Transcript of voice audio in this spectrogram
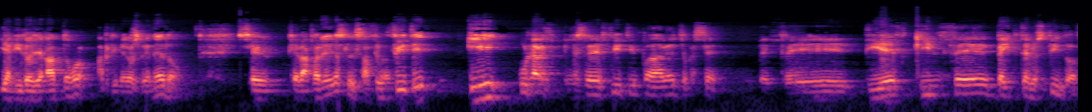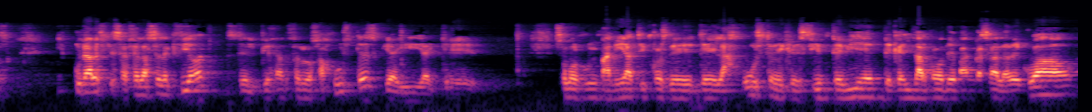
y han ido llegando a primeros de enero. Se queda con ellos, les hace un fitting y una vez en ese fitting puede haber, yo qué sé, entre 10, 15, 20 vestidos. Una vez que se hace la selección, se empiezan a hacer los ajustes, que ahí hay que somos muy maniáticos del ajuste, de que se siente bien, de que el largo de manga sea el adecuado,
